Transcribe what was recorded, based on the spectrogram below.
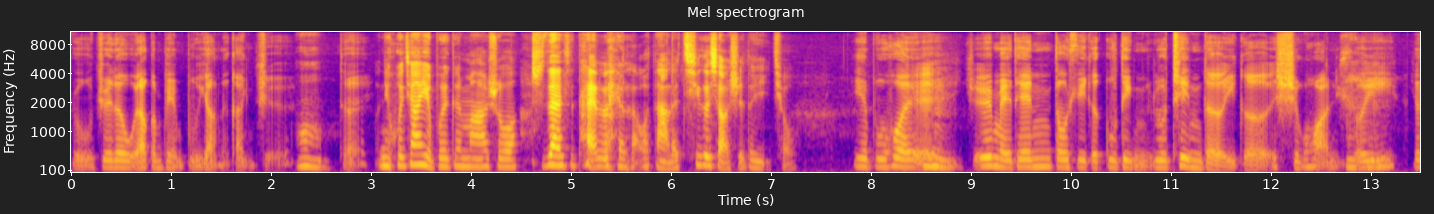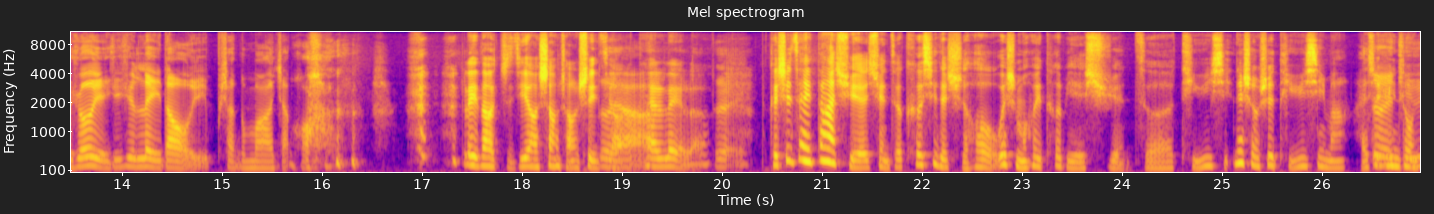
就觉得我要跟别人不一样的感觉。嗯，对。你回家也不会跟妈说，实在是太累了，我打了七个小时的羽球。也不会、因为每天都是一个固定 routine 的一个循环，嗯、所以有时候也就是累到也不想跟妈妈讲话，累到直接要上床睡觉，啊、太累了。对。可是，在大学选择科系的时候，为什么会特别选择体育系？那时候是体育系吗？还是运动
